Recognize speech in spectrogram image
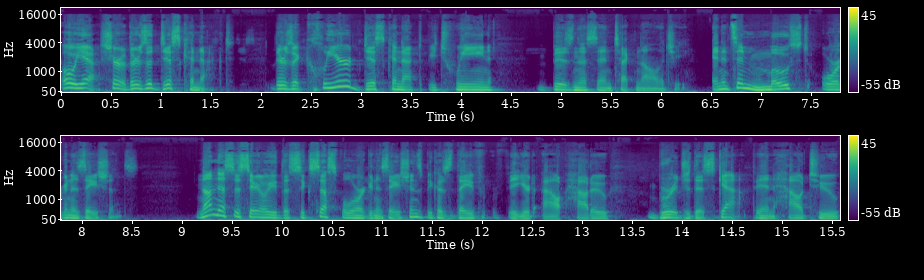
Oh, yeah, sure. There's a disconnect. There's a clear disconnect between business and technology. And it's in most organizations. Not necessarily the successful organizations, because they've figured out how to bridge this gap and how to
